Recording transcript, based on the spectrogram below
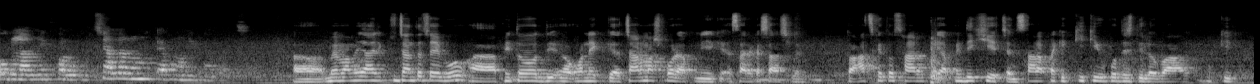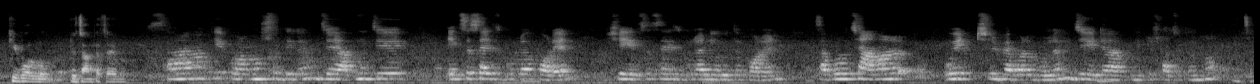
ওগুলো আমি ফলো করছি। আল্লাহর রহমতে এখন অনেক ভালো আছি। ম্যাম আমি আর একটু জানতে চাইব আপনি তো অনেক চার মাস পরে আপনি স্যারের কাছে আসলেন। তো আজকে তো স্যারকে আপনি দেখিয়েছেন। স্যার আপনাকে কি কি উপদেশ দিল বা কি কি বলল? একটু জানতে চাইব। স্যার আমাকে পরামর্শ দিলেন যে আপনি যে এক্সারসাইজগুলো করেন সেই এক্সারসাইজগুলো নিয়মিত করেন। তারপর হচ্ছে আমার ওয়েট ব্যাপারে বললেন যে এটা আপনি একটু সচেতন হন। আচ্ছা।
